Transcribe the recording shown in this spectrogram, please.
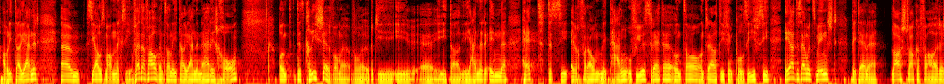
aber Italiener ähm, sind alles Männer gewesen. Auf jeden Fall, wenn so ein Italiener näher ist gekommen, und das Klischee, das man, wo man über die äh, ItalienerInnen hat, dass sie einfach vor allem mit Hängen und Füßen reden und so und relativ impulsiv sind. Ich habe das auch zumindest bei diesen Lastwagenfahrer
